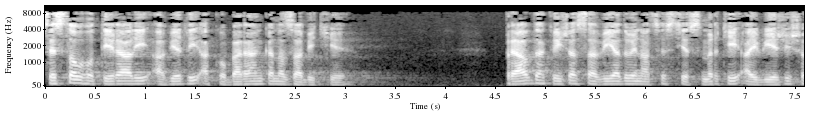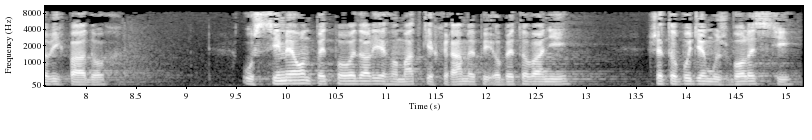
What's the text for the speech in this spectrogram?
Cestou ho tyrali a viedli ako baránka na zabitie. Pravda kríža sa vyjadruje na ceste smrti aj v Ježišových pádoch. Už Simeon predpovedal jeho matke v chráme pri obetovaní, že to bude muž bolesti,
